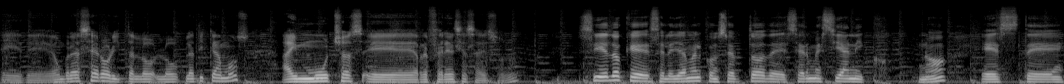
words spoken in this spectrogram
eh, de Hombre de Acero ahorita lo, lo platicamos hay muchas eh, referencias a eso no Sí, es lo que se le llama el concepto de ser mesiánico. ¿no? Este,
